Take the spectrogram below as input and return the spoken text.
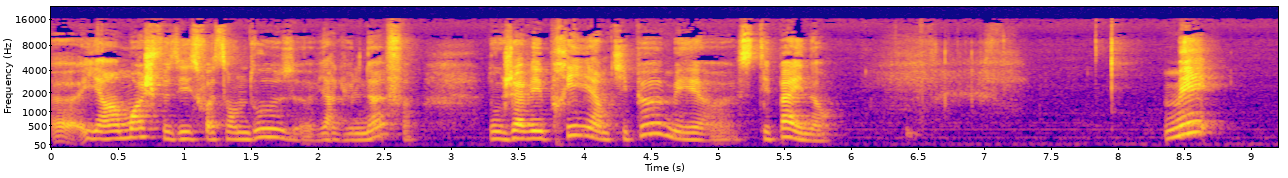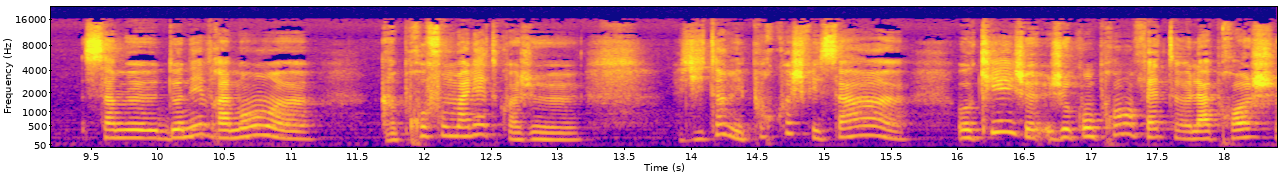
euh, il y a un mois, je faisais 72,9. Donc j'avais pris un petit peu, mais euh, c'était pas énorme. Mais ça me donnait vraiment euh, un profond mal-être, quoi. Je, je dis, mais pourquoi je fais ça? Ok, je, je, comprends en fait l'approche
